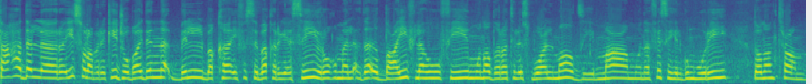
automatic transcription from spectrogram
تعهد الرئيس الأمريكي جو بايدن بالبقاء في السباق الرئاسي رغم الأداء الضعيف له في مناظرة الأسبوع الماضي مع منافسه الجمهوري دونالد ترامب.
